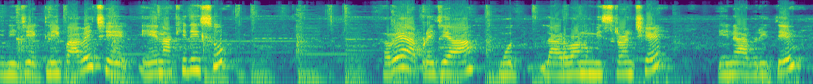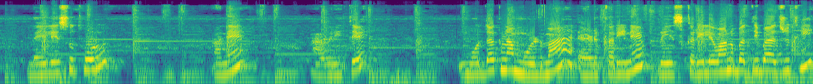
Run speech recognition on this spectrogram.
એની જે ક્લિપ આવે છે, એ નાખી દઈશું. હવે આપણે જે આ મોદ, લાડવાનું મિશ્રણ છે, એને આવી રીતે લઈ લેશું થોડું અને આવી રીતે મોદકના મોલ્ડમાં એડ કરીને પ્રેસ કરી લેવાનું બધી બાજુથી.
